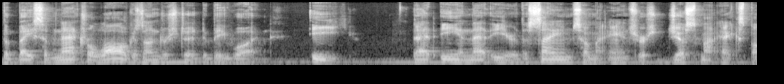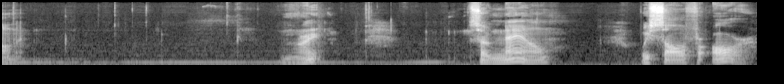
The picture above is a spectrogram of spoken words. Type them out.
The base of natural log is understood to be what? e. That e and that e are the same, so my answer is just my exponent. All right. So now we solve for r.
